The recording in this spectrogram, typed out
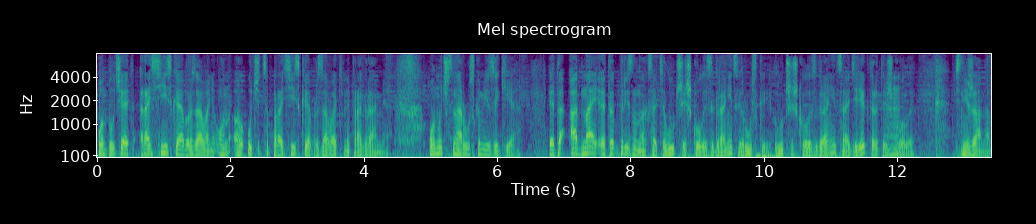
Он получает российское образование, он э, учится по российской образовательной программе, он учится на русском языке. Это одна, это признана, кстати, лучшей школой за границей, русской лучшей школой за границей, а директор этой Мгм. школы Снежана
